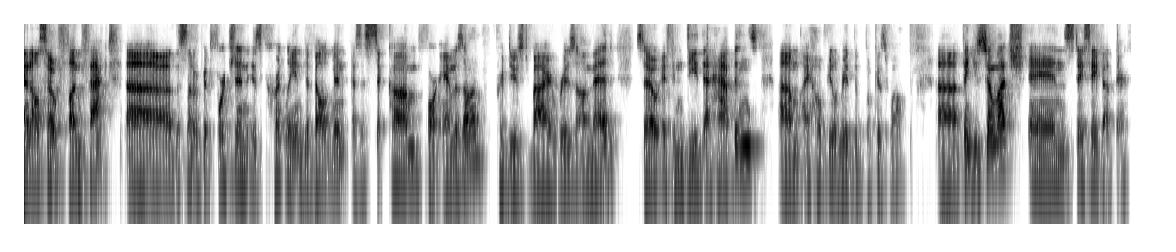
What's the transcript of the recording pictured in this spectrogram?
And also, fun fact, uh, The Son of Good Fortune is currently in development as a sitcom for Amazon, produced by Riz Ahmed. So if indeed that happens, um, I hope you'll read the book as well. Uh, thank you so much and stay safe out there.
